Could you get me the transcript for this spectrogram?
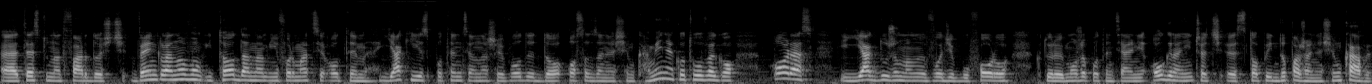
e, testu na twardość węglanową i to da nam informację o tym, jaki jest potencjał naszej wody do osadzania się kamienia kotłowego oraz jak dużo mamy w wodzie buforu, który może potencjalnie ograniczać e, stopień doparzania się kawy.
